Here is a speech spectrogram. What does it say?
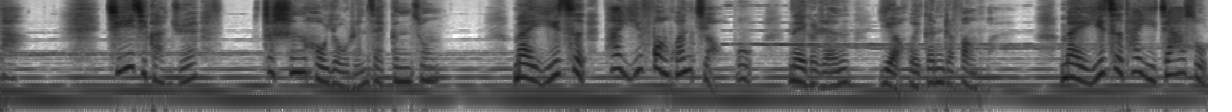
哒，琪琪感觉这身后有人在跟踪。每一次他一放缓脚步，那个人也会跟着放缓；每一次他一加速，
